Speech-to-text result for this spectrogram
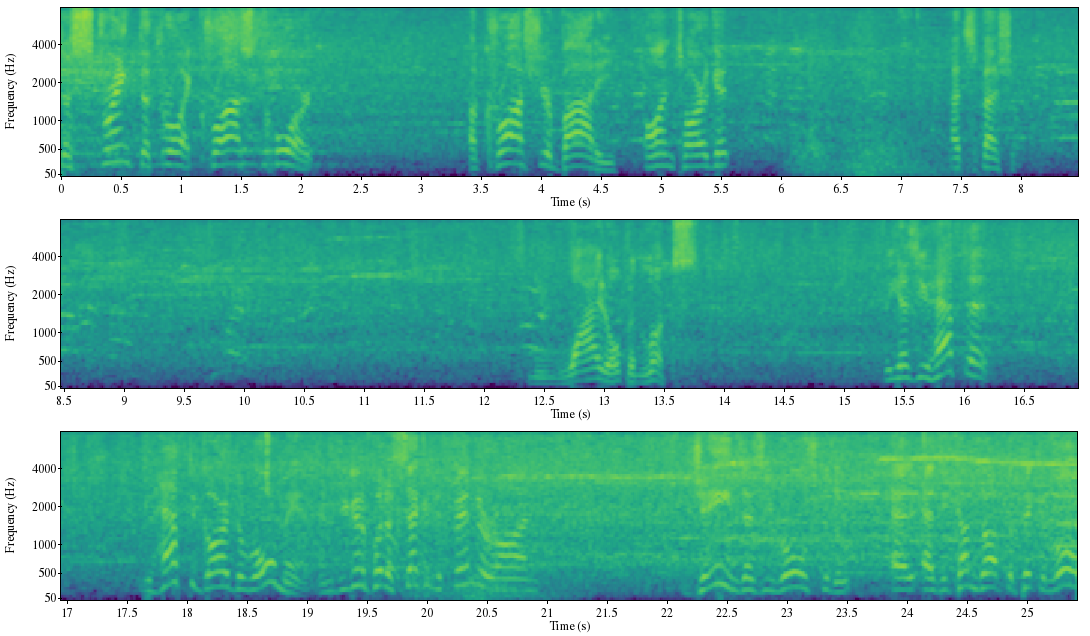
the strength to throw it cross court, across your body, on target, that's special. I mean, wide open looks. Because you have to you have to guard the roll man. And if you're going to put a second defender on James as he rolls to the as, as, he comes off the pick and roll,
